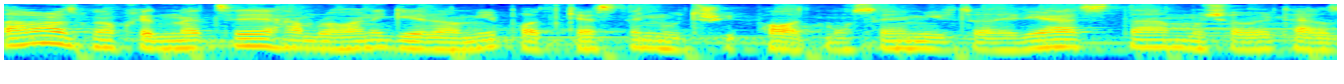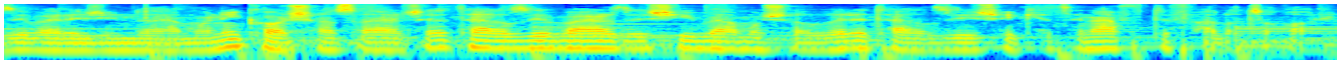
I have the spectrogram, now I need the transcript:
سلام از می‌کنم خدمت همراهان گرامی پادکست نوتری پاد محسن میرتاهری هستم مشاور تغذیه و رژیم درمانی کارشناس ارشد تغذیه ورزشی و مشاور تغذیه شرکت نفت فلات قاره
